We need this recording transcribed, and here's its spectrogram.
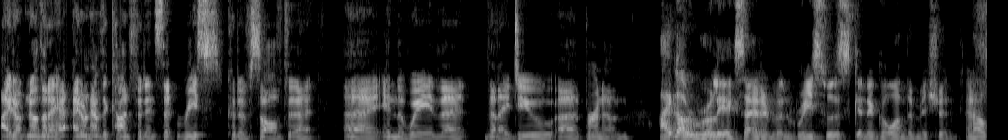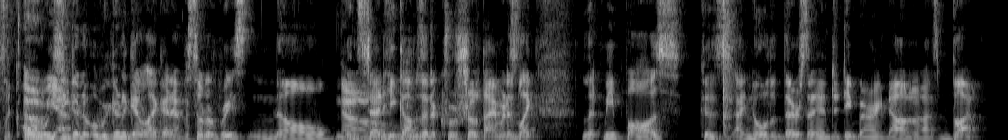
I don't know that I ha- I don't have the confidence that Rhys could have solved that uh, in the way that that I do uh, Burnham. I got really excited when Rhys was gonna go on the mission, and I was like, Oh, "Oh, is yeah. he gonna? Are we gonna get like an episode of Rhys?" No. No. Instead, he comes at a crucial time and is like, "Let me pause because I know that there's an entity bearing down on us, but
